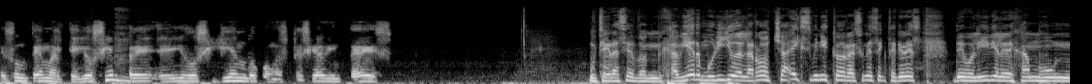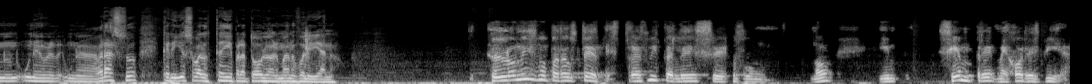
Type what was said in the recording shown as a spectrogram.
Es un tema al que yo siempre he ido siguiendo con especial interés. Muchas gracias, don Javier Murillo de la Rocha, ex ministro de Relaciones Exteriores de Bolivia. Le dejamos un, abrazo cariñoso para ustedes y para todos los hermanos bolivianos. Lo mismo para ustedes, transmítales eh, un, ¿no? Y siempre mejores días.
